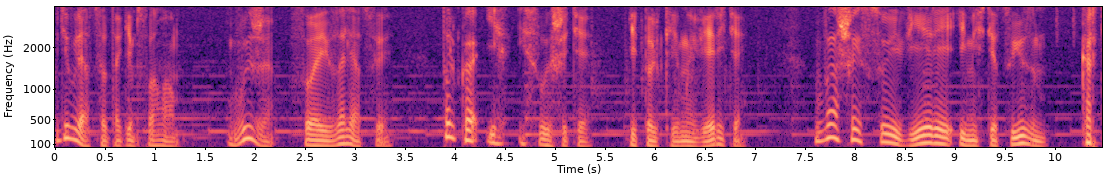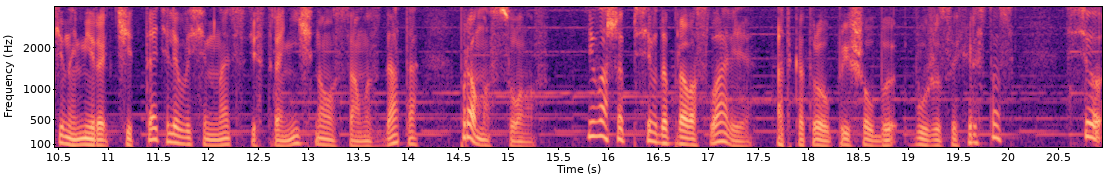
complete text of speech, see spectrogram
удивляться таким словам. Вы же в своей изоляции только их и слышите, и только им и верите. Ваши суеверие и мистицизм – картина мира читателя 18-страничного самоздата про масонов. И ваше псевдоправославие, от которого пришел бы в ужасы Христос, все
